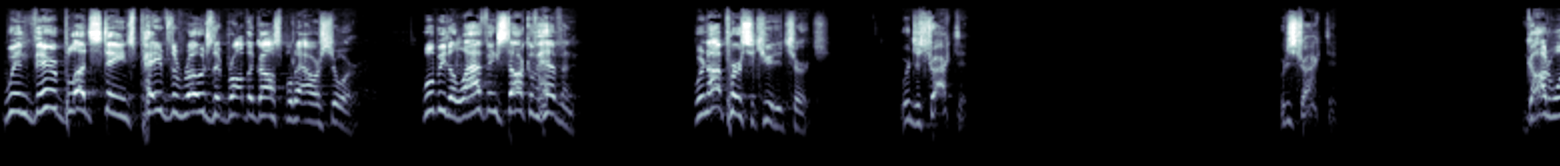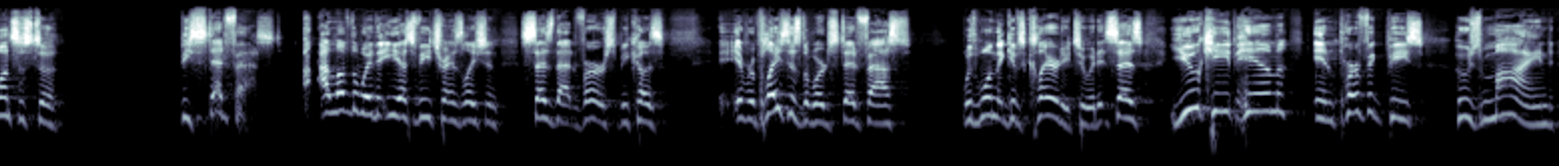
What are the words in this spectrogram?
when their bloodstains paved the roads that brought the gospel to our shore. We'll be the laughing stock of heaven. We're not persecuted, church. We're distracted. We're distracted. God wants us to be steadfast. I love the way the ESV translation says that verse because it replaces the word steadfast with one that gives clarity to it. It says, You keep him in perfect peace whose mind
